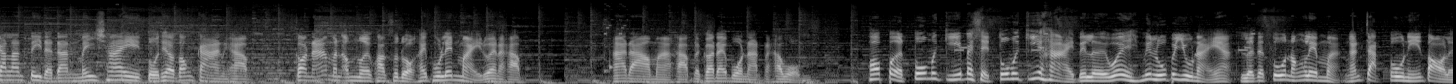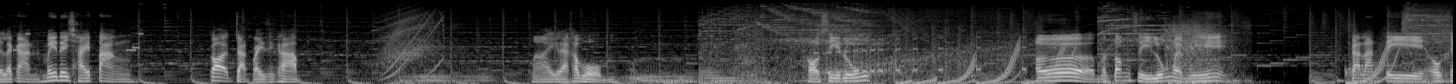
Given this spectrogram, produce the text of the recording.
การันตีแต่ดันไม่ใช่ตัวที่เราต้องการครับ ก็นะมันอำนวยความสะดวกให้ผู้เล่นใหม่ด้วยนะครับ 5ดาวมาครับ แล้วก็ได้โบนัสนะครับผม พอเปิดตู้เมื่อกี้ไปเสร็จตู้เมื่อกี้หายไปเลยเว้ย ไม่รู้ไปอยู่ไหนอะ่ะ เหลือแต่ตู้น้องเลมอะ่ะ งั้นจัดตู้นี้ต่อเลยละกัน ไม่ได้ใช้ตังค์ ก็จัดไปสิครับ มาอีกแล้วครับผม ขอสีลุง เออ มันต้องสีลุงแบบนี้ การันตี โอเค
